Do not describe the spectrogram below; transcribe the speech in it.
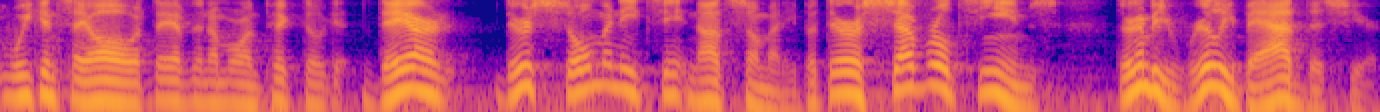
we can say, oh, if they have the number one pick, they'll get. They are there's so many teams, not so many, but there are several teams. They're going to be really bad this year.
